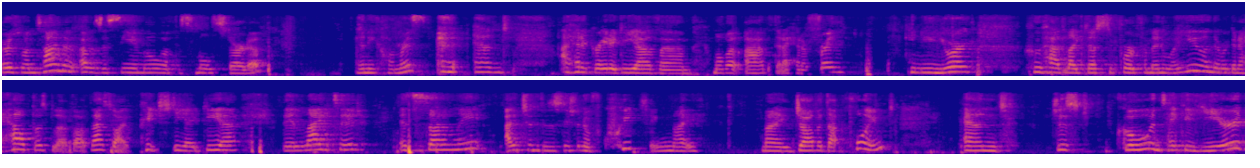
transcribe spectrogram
there was one time I was a CMO of a small startup in e-commerce, and I had a great idea of a mobile app that I had a friend in New York who had like the support from NYU and they were going to help us, blah, blah, blah. So I pitched the idea. They liked it. And suddenly I took the decision of quitting my my job at that point and just go and take a year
